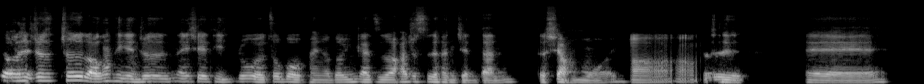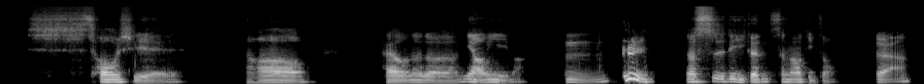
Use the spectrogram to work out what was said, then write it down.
而且就是就是劳工体检，就是那些体，如果做过的朋友都应该知道，它就是很简单的项目而已。哦哦，就是呃、欸、抽血，然后还有那个尿液嘛，嗯，那视力跟身高体重，对啊，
